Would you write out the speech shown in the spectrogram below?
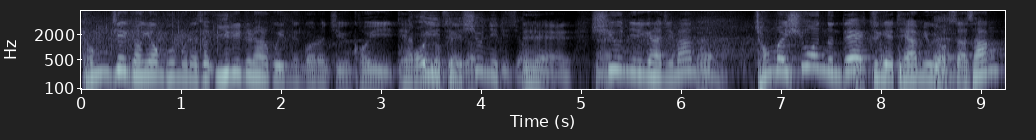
경제 경영 부문에서 1위를 하고 있는 거는 지금 거의 대한민국 거의 되게 역사에서 쉬운 일이죠. 네, 쉬운 일이긴 하지만 네. 정말 쉬웠는데 그렇죠. 그게 대한민국 네. 역사상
